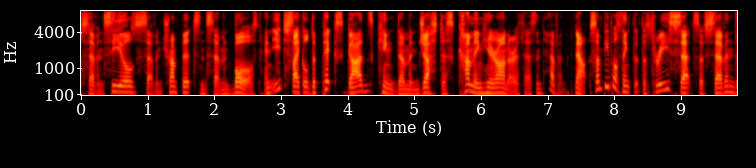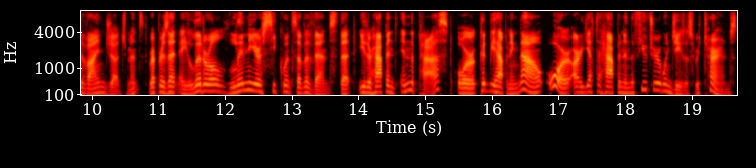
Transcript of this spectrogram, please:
seven seals, seven trumpets, and seven bowls. And each cycle depicts God's kingdom and justice coming here on earth as in heaven. Now, some people think that the three sets of seven divine judgments represent a literal, linear sequence of events that either happened in the past, or could be happening now, or are yet to happen in the future when Jesus returns.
